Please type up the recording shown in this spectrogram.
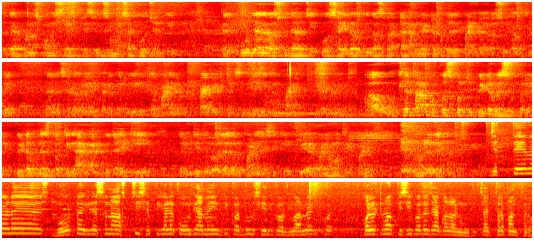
ଯଦି ଆପଣ କୌଣସି ସ୍ପେସିଫିକ୍ ସମସ୍ୟା କହୁଛନ୍ତି ତାହେଲେ କେଉଁ ଜାଗାରେ ଅସୁବିଧା ହେଉଛି କେଉଁ ସାଇଡ଼୍ ହେଉ କି ଦଶ ବାରଟା ହାମଲେଟ୍ର ଲୋକ ଯଦି ପାଣି ପାଇବାର ଅସୁବିଧା ହେଉଥିବେ ତାହେଲେ ସେଟାକୁ ଇନକ୍ୱାରି କରିକି ତା ପାଣିର ପାଇପ୍ ଏକ୍ସଟେନ୍ସନ୍ ଦେଇକି ତାଙ୍କୁ ପାଣି ପିଇବା ପାଣି ଆଉ ମୁଖ୍ୟତଃ ଆମେ ଫୋକସ୍ କରୁଛୁ ପି ଡବ୍ଲ୍ୟୁଏସ୍ ଉପରେ ପି ଡବ୍ଲ୍ୟୁଏସ୍ ପ୍ରତି ଗାଁ ଗାଁକୁ ଯାଇକି ଯେମିତି ଦୂର ଜାଗାରୁ ପାଣି ଆସିକି ପିଇବା ପାଣି ମନ୍ଦିର ପାଣି ଯୋଗାଇ ଦେଉଛୁ जिते बड़े भोट इलेक्शन आसती बेले कहते आम इमें करदेबू सी करदेबू आम कलेक्टर अफिश पर गला चार थर पाँच थर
